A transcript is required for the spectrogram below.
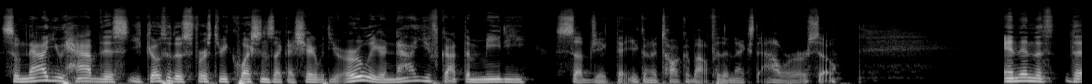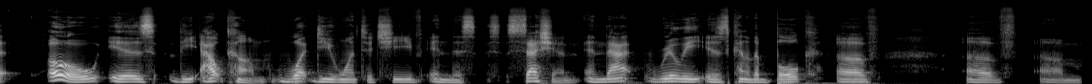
So now you have this, you go through those first three questions like I shared with you earlier. Now you've got the meaty subject that you're going to talk about for the next hour or so. And then the the O is the outcome. What do you want to achieve in this session? And that really is kind of the bulk of of um,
